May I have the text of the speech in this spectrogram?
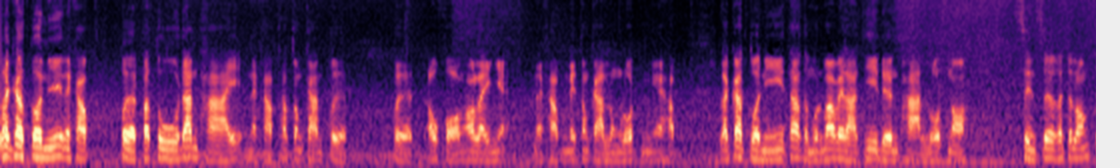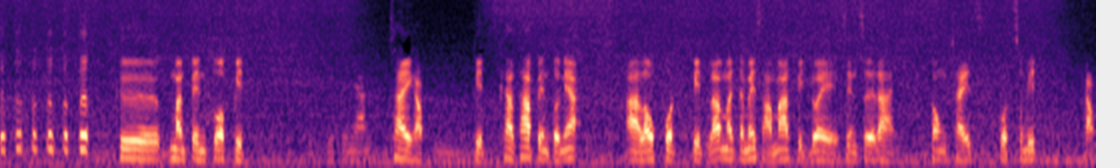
แล้วก็ตัวนี้นะครับเปิดประตูด้านท้ายนะครับ ถ้าต้องการเปิดเปิดเอาของเอาอะไรเงี้ยนะครับ ไม่ต้องการลงรถเงี้ยครับ แล้วก็ตัวนี้ถ้าสมมุติว่าเวลาที่เดินผ่านรถเนาะเซ็นเซอร์ก็จะร้องตึ๊ดตึ๊ดตึ๊ดตึ๊ดตึ๊ดตึ๊ดคือมันเป็นตัวปิดติดสัญญาณใช่ครับปิดถ้าถ้าเป็นตัวเนี้ยอ่าเรากดปิดแล้วมันจะไม่สามารถปิดด้วยเซ็นเซอร์ได้ ต้องใช้กดสวิตช์ครับ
